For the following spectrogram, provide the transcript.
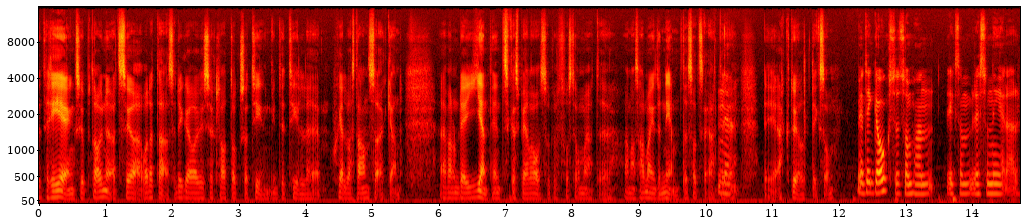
ett regeringsuppdrag nu att se över detta. Så det gav ju såklart också tyngd till eh, självaste ansökan. Även om det egentligen inte ska spela roll så förstår man att eh, annars hade man inte nämnt det så att säga. Att det, det, är aktuellt liksom. Men jag tänker också som han liksom resonerar,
